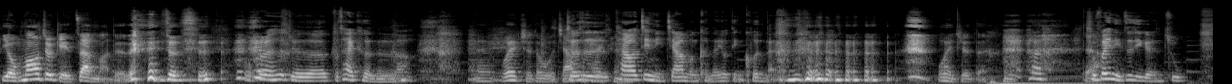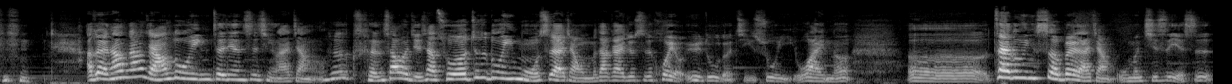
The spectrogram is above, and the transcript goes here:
有猫就给赞嘛，对不对？就是我个人是觉得不太可能了。嗯，我也觉得我家就是他要进你家门可能有点困难。我也觉得，除非你自己一个人住。啊，对，然后刚刚讲到录音这件事情来讲，就是可能稍微解释一下，除了就是录音模式来讲，我们大概就是会有预录的集数以外呢，呃，在录音设备来讲，我们其实也是。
